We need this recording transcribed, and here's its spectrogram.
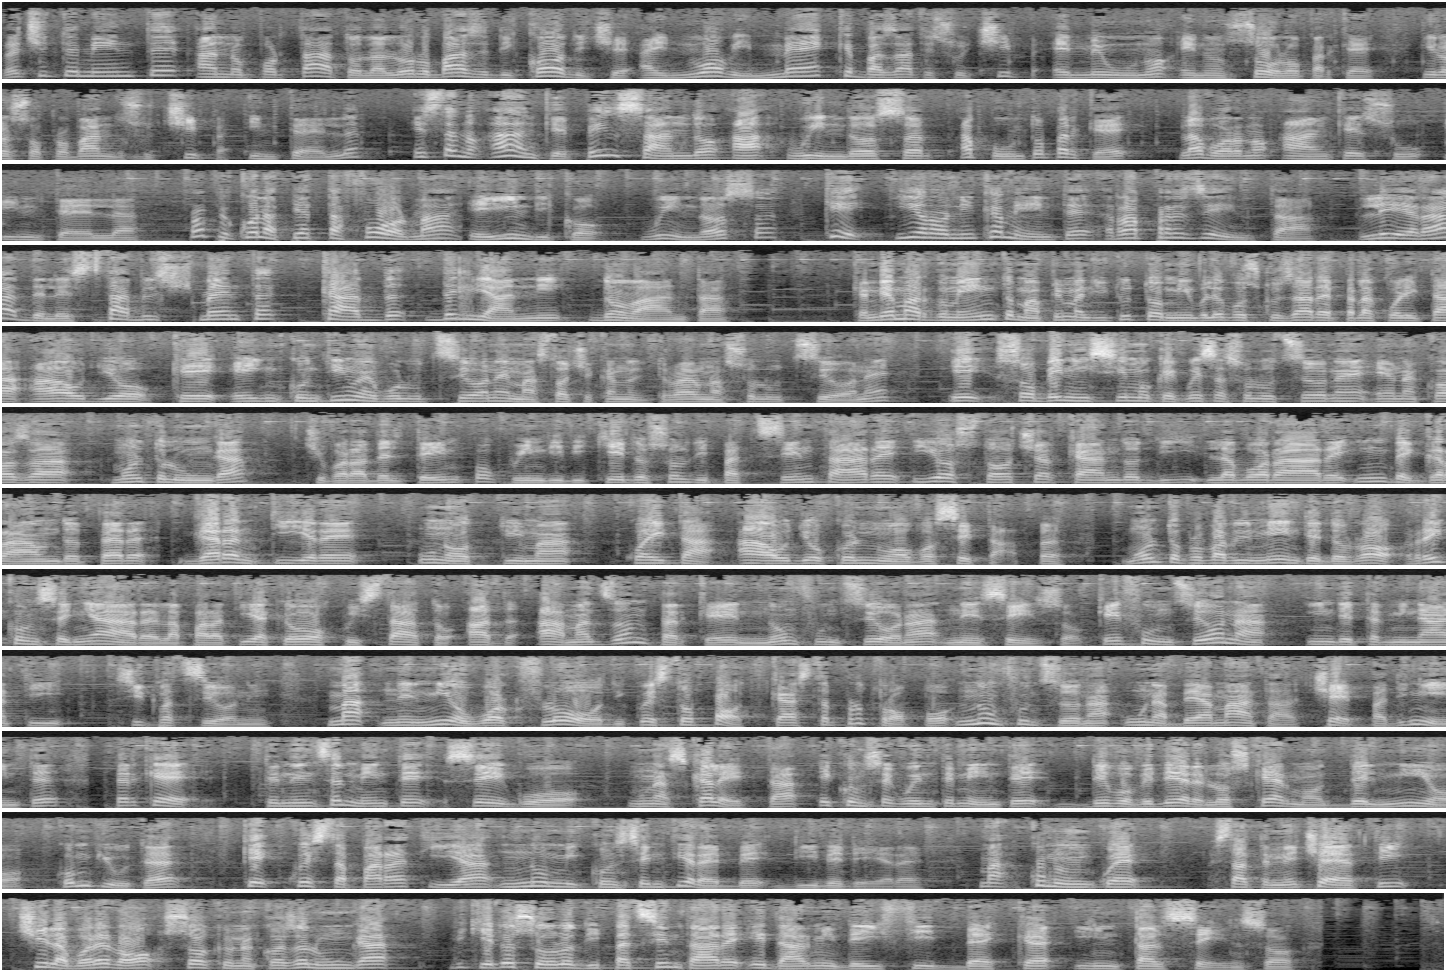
Recentemente hanno portato la loro base di codice ai nuovi Mac basati su chip M1 e non solo perché io lo sto provando su chip Intel e stanno anche pensando a Windows appunto perché lavorano anche su Intel. Proprio quella piattaforma, e indico Windows, che ironicamente rappresenta l'era dell'establishment CAD degli anni 90. Cambiamo argomento, ma prima di tutto mi volevo scusare per la qualità audio che è in continua evoluzione, ma sto cercando di trovare una soluzione e so benissimo che questa soluzione è una cosa molto lunga, ci vorrà del tempo, quindi vi chiedo solo di pazientare. Io sto cercando di lavorare in background per garantire un'ottima qualità audio col nuovo setup. Molto probabilmente dovrò riconsegnare l'apparatia che ho acquistato ad Amazon perché non funziona, nel senso che funziona in determinati situazioni, ma nel mio workflow di questo podcast purtroppo non funziona una beamata ceppa di niente perché tendenzialmente seguo una scaletta e conseguentemente devo vedere lo schermo del mio computer che questa paratia non mi consentirebbe di vedere. Ma comunque statene certi, ci lavorerò, so che è una cosa lunga, vi chiedo solo di pazientare e darmi dei feedback in tal senso.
